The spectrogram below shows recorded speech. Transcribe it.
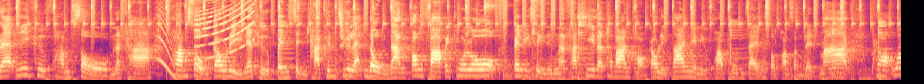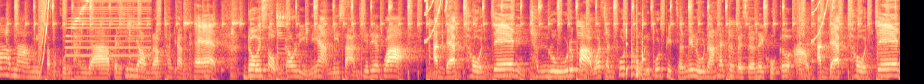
และนี่คือความโสมนะคะ ความโสมเกาหลีเนี่ยถือเป็นสินค้าขึ้นชื่อและโด่งดังก้องฟ้าไปทั่วโลก เป็นอีกสิ่งหนึ่งนะคะ ที่รัฐบาลของเกาหลีใต้เนี่ยมีความภูมิใจประสบความสำเร็จมาก เพราะว่านางมีสรรพคุณทางยาเป็นที่ยอมรับทางการแพทย์ โดยโสมเกาหลีเนี่ยมีสารที่เรียกว่า adaptogen ฉันรู้หรือเปล่าว่าฉันพูดถูกหรือพูดผิดฉันไม่รู้นะ ให้เธอไปเซิร์ชใน Google เอา adaptogen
